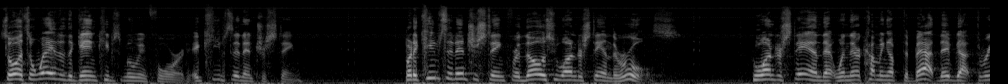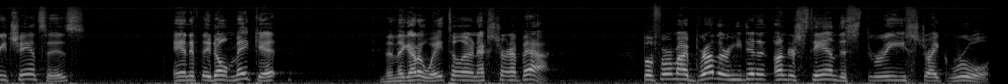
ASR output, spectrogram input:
So it's a way that the game keeps moving forward. It keeps it interesting. But it keeps it interesting for those who understand the rules, who understand that when they're coming up to bat, they've got three chances, and if they don't make it, then they got to wait till their next turn at bat. But for my brother, he didn't understand this three strike rule.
